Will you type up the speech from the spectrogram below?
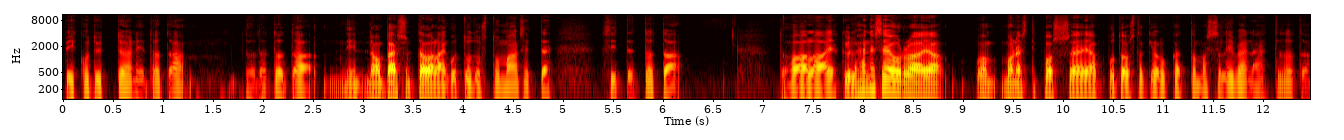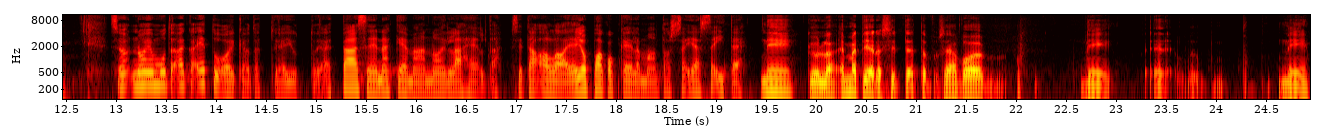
pikkutyttöä, niin, tota, tota, tota, niin ne on päässyt tavallaan niin tutustumaan sitten, sitten tota, tuohon alaan. Ja kyllähän ne seuraa ja on monesti posseja ja putoustakin ollut katsomassa livenä. Että tota. Se on, noin on muuten aika etuoikeutettuja juttuja, että pääsee näkemään noin läheltä sitä alaa ja jopa kokeilemaan tuossa iässä itse. Niin, kyllä. En mä tiedä sitten, että sehän voi niin, e, niin,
